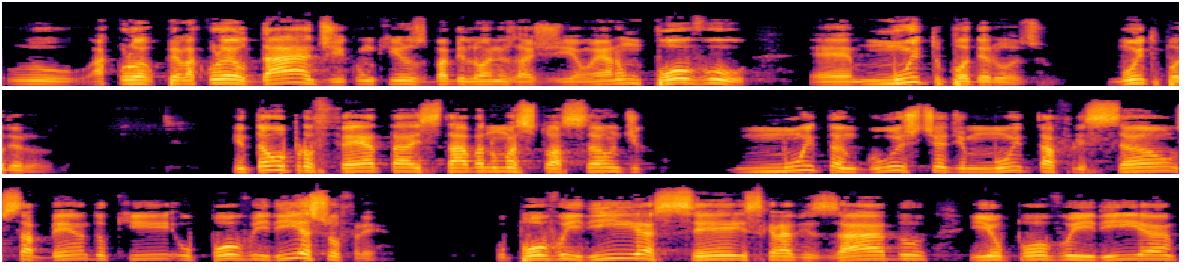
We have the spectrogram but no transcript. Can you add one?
o, a, pela crueldade com que os babilônios agiam. Era um povo é, muito poderoso, muito poderoso. Então o profeta estava numa situação de muita angústia, de muita aflição, sabendo que o povo iria sofrer. O povo iria ser escravizado e o povo iria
